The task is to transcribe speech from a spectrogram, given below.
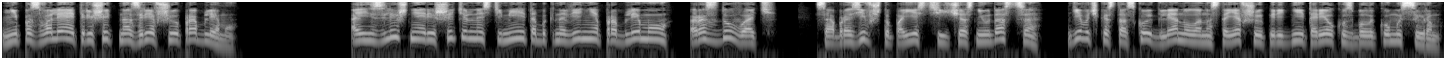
не позволяет решить назревшую проблему а излишняя решительность имеет обыкновение проблему раздувать. Сообразив, что поесть сейчас не удастся, девочка с тоской глянула на стоявшую перед ней тарелку с балыком и сыром.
